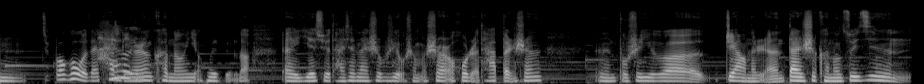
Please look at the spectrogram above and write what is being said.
嗯，就包括我在看别人，可能也会觉得，呃，也许他现在是不是有什么事儿，或者他本身，嗯，不是一个这样的人，但是可能最近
